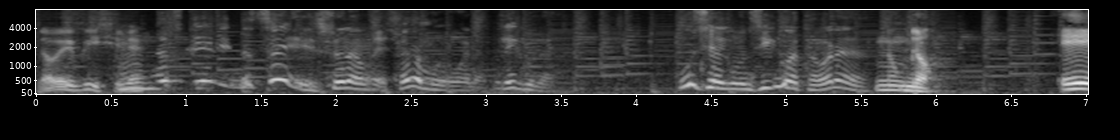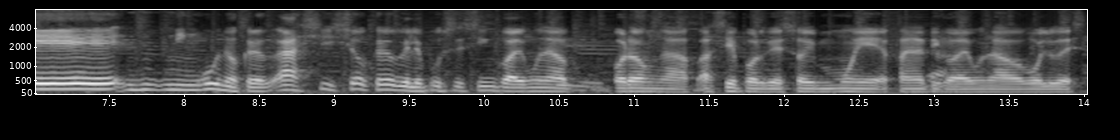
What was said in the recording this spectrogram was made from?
lo veo difícil, ¿eh? No sé, no sé, suena, suena muy buena película. ¿Puse algún 5 hasta ahora? Nunca. No. Eh, ninguno creo. Ah, sí, yo creo que le puse 5 a alguna Sí. poronga, así porque soy muy fanático de alguna boludez.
